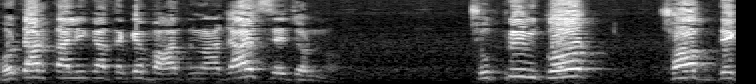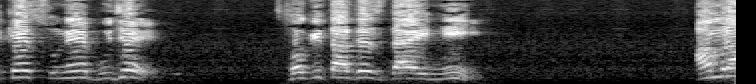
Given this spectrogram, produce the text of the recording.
ভোটার তালিকা থেকে বাদ না যায় সেজন্য। সুপ্রিম কোর্ট সব দেখে, শুনে, বুঝে স্থগিতাদেশ দেয়নি। আমরা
